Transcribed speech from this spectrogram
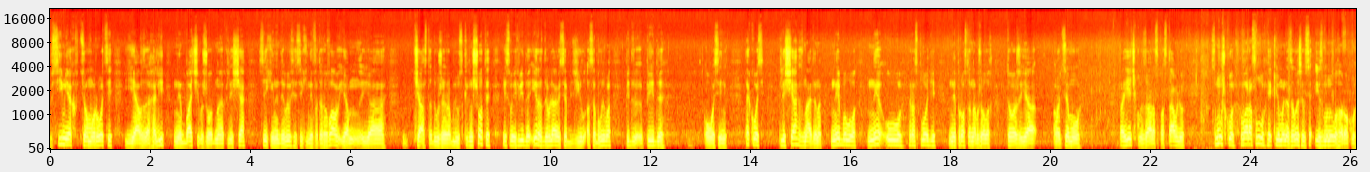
в сім'ях в цьому році я взагалі не бачив жодного кліща, скільки не дивився, скільки не фотографував. Я, я часто дуже роблю скріншоти із своїх відео і роздивляюся бджіл, особливо під, під осінь. Так ось кліща знайдено не було ні у розплоді, ні просто на бджолах. Тож я оцьому раєчку зараз поставлю смужку варафлу, який у мене залишився із минулого року.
